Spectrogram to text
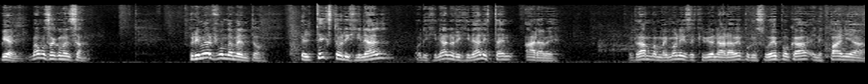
Bien, vamos a comenzar. Primer fundamento. El texto original, original, original, está en árabe. Rambam Maimonides escribió en árabe porque en su época, en España,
